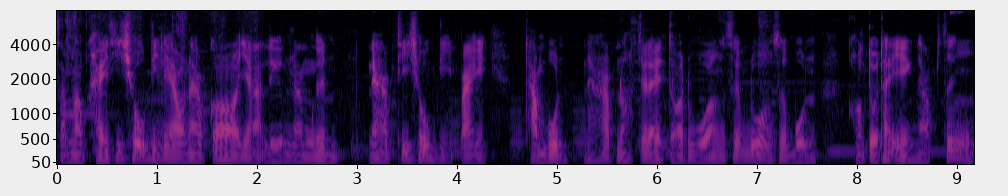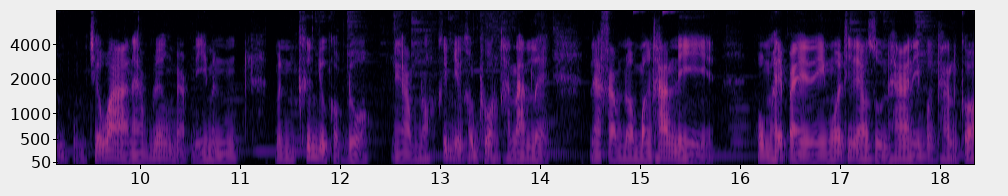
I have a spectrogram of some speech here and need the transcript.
สำหรับใครที่โชคดีแล้วนะครับ ก็อย่าลืมนำเงินนะครับ ที่โชคดีไปทำบุญนะครับเนาะจะได้ต่อดวงเสริมดวงเสริมบุญของตัวท่านเองครับ ซึ่งผมเชื่อว่านะครับเรื่องแบบนี้มันมันขึ้นอยู่กับดวงนะครับเนาะขึ้นอยู่กับดวงท่านนั้นเลยนะครับเนาะบางท่านนี่ผมให้ไปในงวดที่แล้ว05นี่บางท่านก็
